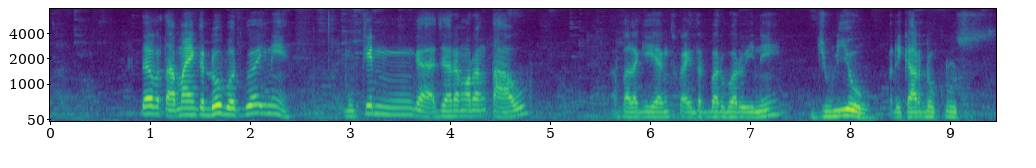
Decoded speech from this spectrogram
Dan pertama, yang kedua buat gue ini mungkin nggak jarang orang tahu, apalagi yang suka Inter baru-baru ini, Julio Ricardo Cruz.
